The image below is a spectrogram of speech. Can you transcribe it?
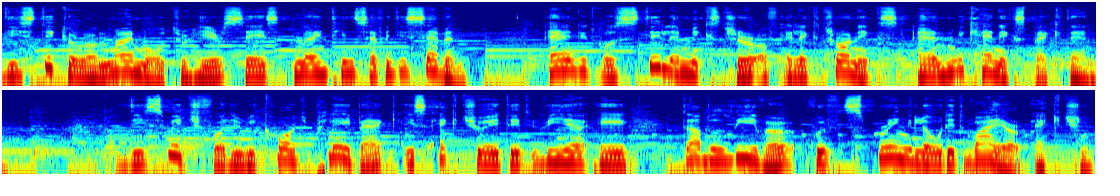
The sticker on my motor here says 1977, and it was still a mixture of electronics and mechanics back then. The switch for the record playback is actuated via a double lever with spring-loaded wire action.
